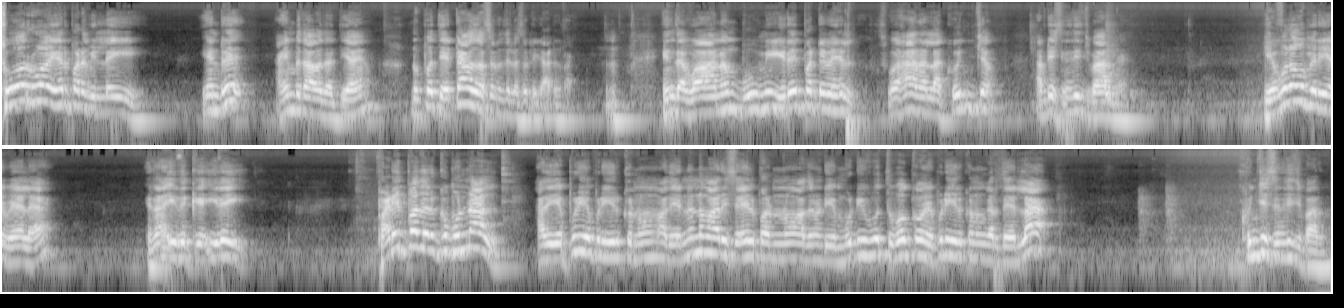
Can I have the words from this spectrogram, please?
சோர்வோ ஏற்படவில்லை என்று ஐம்பதாவது அத்தியாயம் முப்பத்தி எட்டாவது வசனத்தில் சொல்லி காட்டுகிறான். இந்த வானம் பூமி இடைப்பட்டவைகள் சுகானல்லா கொஞ்சம் அப்படியே சிந்திச்சு பாருங்கள் எவ்வளவு பெரிய வேலை? ஏன்னா இதுக்கு இதை படைப்பதற்கு முன்னால் அது எப்படி எப்படி இருக்கணும் அது என்னென்ன மாதிரி செயல்படணும் அதனுடைய முடிவு துவக்கம் எப்படி இருக்கணுங்கிறத எல்லாம் கொஞ்சம் சிந்திச்சு பாருங்க.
